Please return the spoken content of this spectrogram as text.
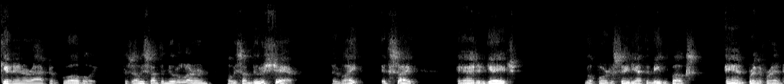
Get interactive globally. There's always something new to learn, always something new to share. Invite, excite, and engage. Look forward to seeing you at the meeting, folks, and bring a friend.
